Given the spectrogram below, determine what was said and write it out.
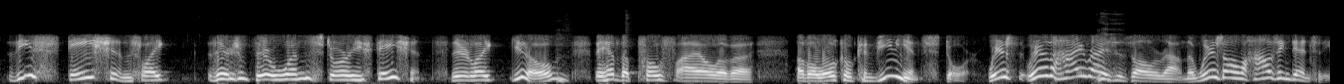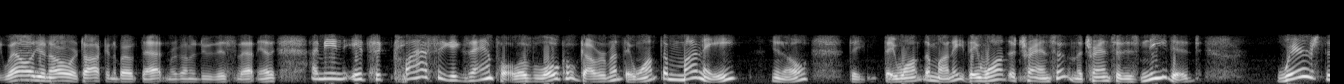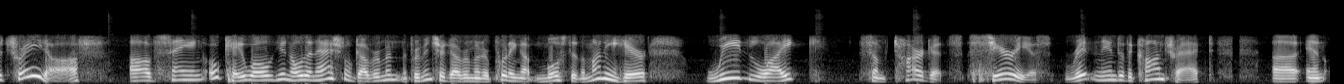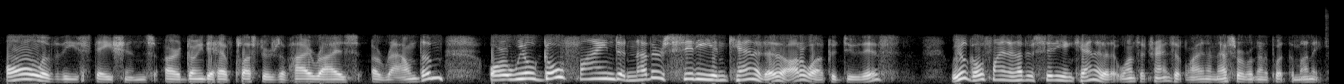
these stations, like, they're, they're one story stations. They're like, you know, they have the profile of a of a local convenience store. Where's where are the high rises all around them? Where's all the housing density? Well, you know, we're talking about that, and we're going to do this and that. And the other. I mean, it's a classic example of local government. They want the money. You know, they they want the money. They want the transit, and the transit is needed. Where's the trade-off? Of saying, okay, well, you know, the national government and the provincial government are putting up most of the money here. We'd like some targets, serious, written into the contract, uh, and all of these stations are going to have clusters of high rise around them, or we'll go find another city in Canada. Ottawa could do this we'll go find another city in Canada that wants a transit line, and that's where we're going to put the money.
